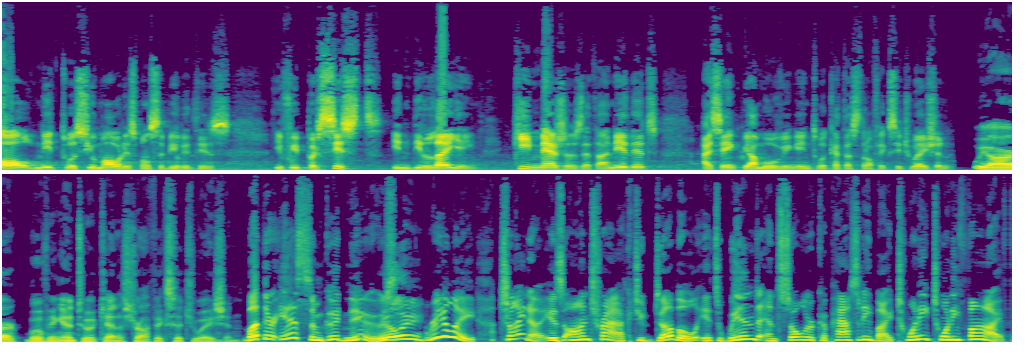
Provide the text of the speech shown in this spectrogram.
all need to assume our responsibilities. If we persist in delaying key measures that are needed, I think we are moving into a catastrophic situation. We are moving into a catastrophic situation. But there is some good news. Really? Really. China is on track to double its wind and solar capacity by 2025,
